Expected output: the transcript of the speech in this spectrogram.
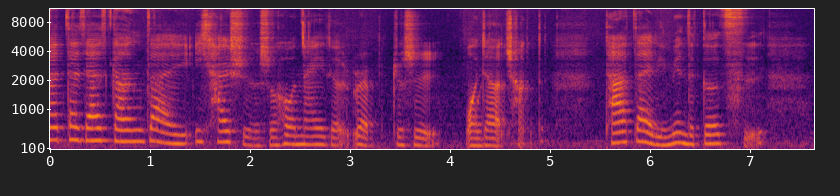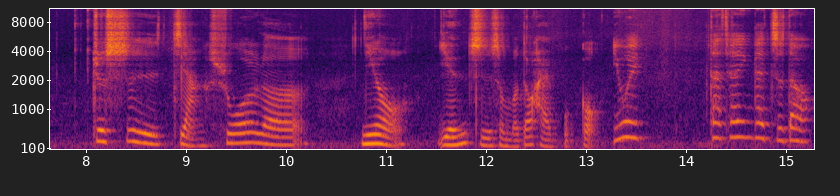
那大家刚在一开始的时候那一个 rap 就是王嘉尔唱的，他在里面的歌词就是讲说了你有颜值什么都还不够，因为大家应该知道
